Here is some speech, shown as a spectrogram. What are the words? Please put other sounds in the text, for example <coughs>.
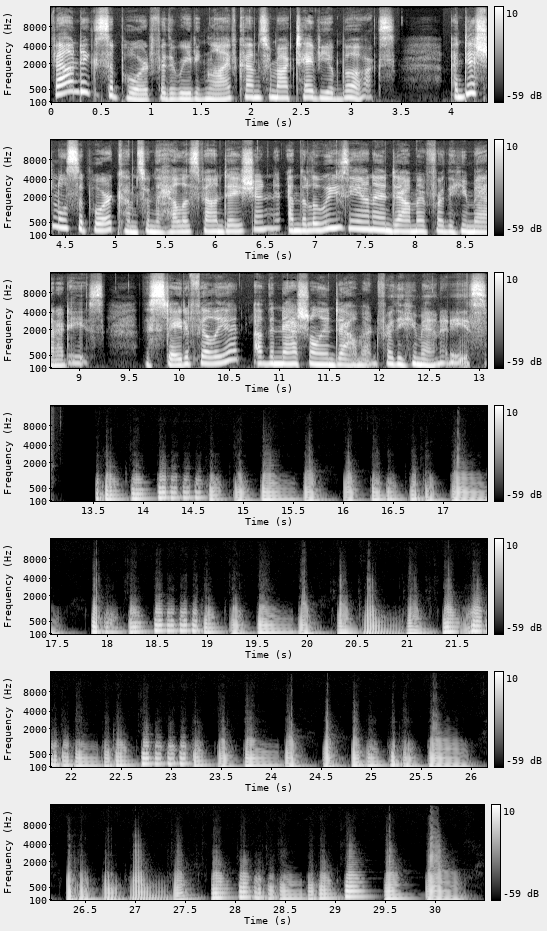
Founding support for the Reading Life comes from Octavia Books. Additional support comes from the Helis Foundation and the Louisiana Endowment for the Humanities, the state affiliate of the National Endowment for the Humanities. <laughs>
